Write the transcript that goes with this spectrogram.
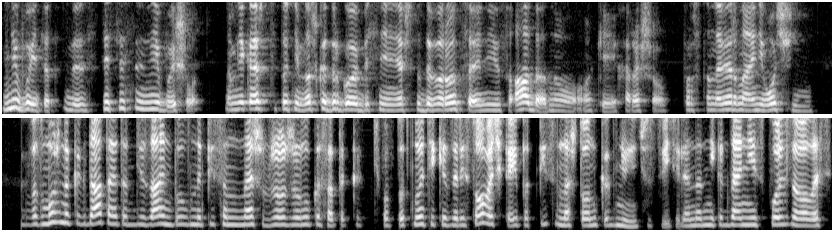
не выйдет, естественно, не вышло. Но мне кажется, тут немножко другое объяснение, что деворонцы, они из ада, ну окей, хорошо. Просто, наверное, они очень Возможно, когда-то этот дизайн был написан, знаешь, у Джорджа Лукаса, так как типа в блокнотике зарисовочка и подписано, что он к огню не чувствителен. Это никогда не использовалось,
